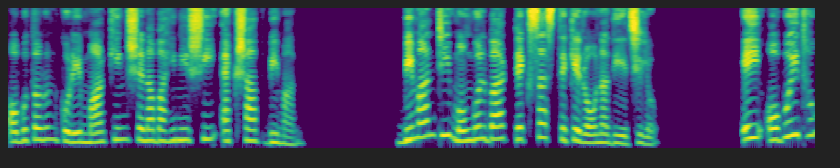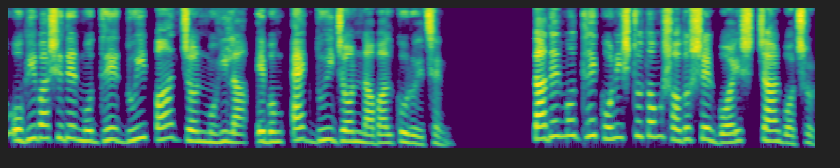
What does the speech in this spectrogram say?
অবতরণ করে মার্কিন সেনাবাহিনীর সি এক সাত বিমান বিমানটি মঙ্গলবার টেক্সাস থেকে রওনা দিয়েছিল। এই অবৈধ অভিবাসীদের মধ্যে দুই পাঁচ জন মহিলা এবং এক দুই জন নাবালকও রয়েছেন। তাদের মধ্যে কনিষ্ঠতম সদস্যের বয়স চার বছর।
